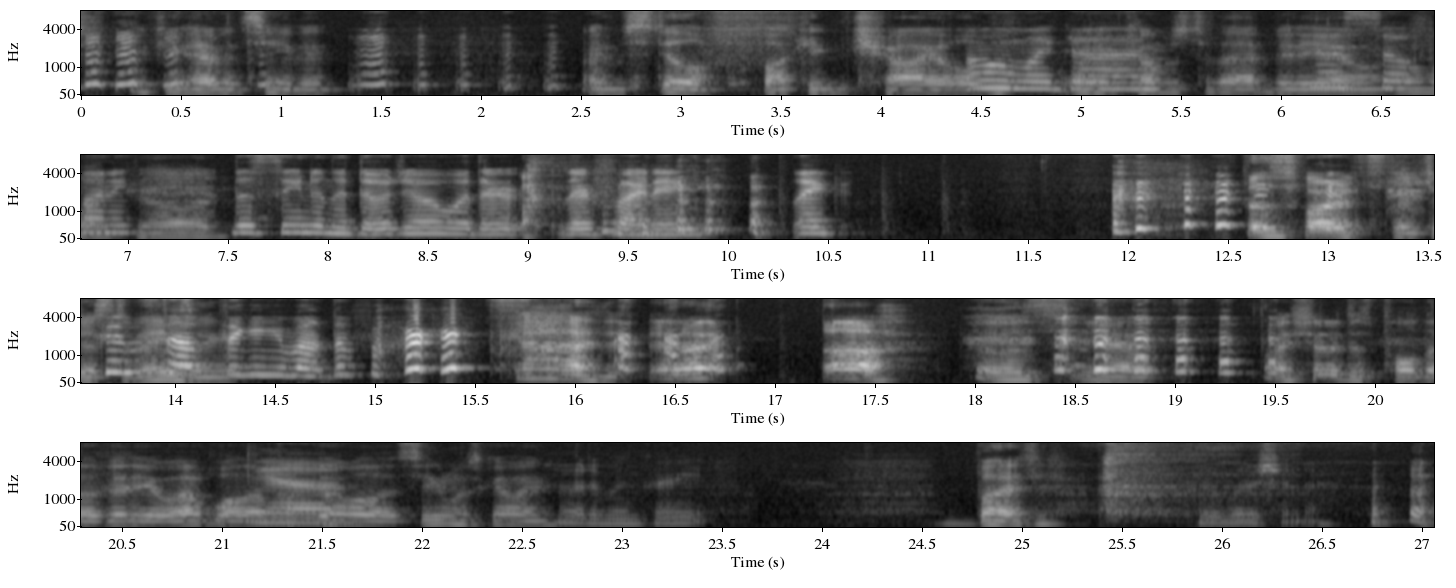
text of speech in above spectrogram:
If you haven't seen it, I'm still a fucking child Oh my god. when it comes to that video. That's so oh funny. my god! The scene in the dojo where they're they're fighting, like Those farts, they're just couldn't stop thinking about the farts. God, and I, uh, it was yeah. I should have just pulled that video up while that Yeah. while that scene was going, That would have been great. but. We would have should have.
